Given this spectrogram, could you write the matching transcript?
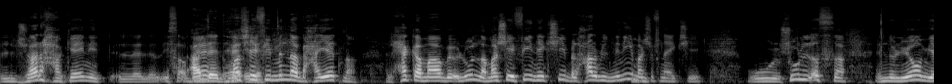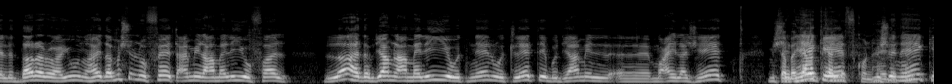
الجرحى كانت الإصابات ما شايفين منها بحياتنا. الحكمة بيقولوا لنا ما شايفين هيك شيء بالحرب اللبنانية ما شفنا هيك شيء وشو القصة؟ إنه اليوم يلي تضرروا عيونه هيدا مش إنه فات عمل عملية وفل. لا هذا بده يعمل عملية واثنين وثلاثة بده يعمل آه، معالجات. مشان هيك مشان هيك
